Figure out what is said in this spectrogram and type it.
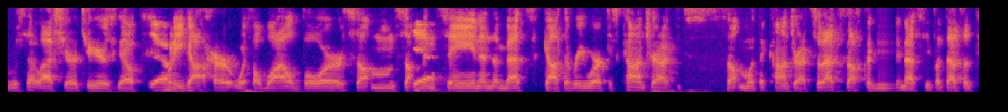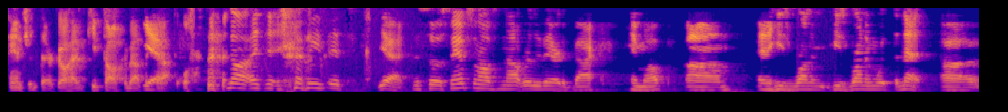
was that last year or two years ago, Yeah. when he got hurt with a wild boar or something, something Yeah. insane, and the Mets got to rework his contract, something with the contract. So that stuff could get messy, but that's a tangent there. Go ahead, keep talking about the Yeah. Capitals. no, I, I mean it's yeah. So Samsonov's not really there to back him up, um, and he's running he's running with the net uh,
